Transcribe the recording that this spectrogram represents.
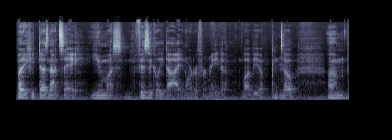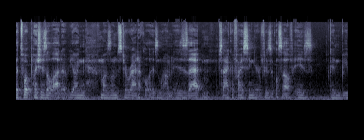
but he does not say you must physically die in order for me to love you. And so um, that's what pushes a lot of young Muslims to radical Islam is that sacrificing your physical self is can be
